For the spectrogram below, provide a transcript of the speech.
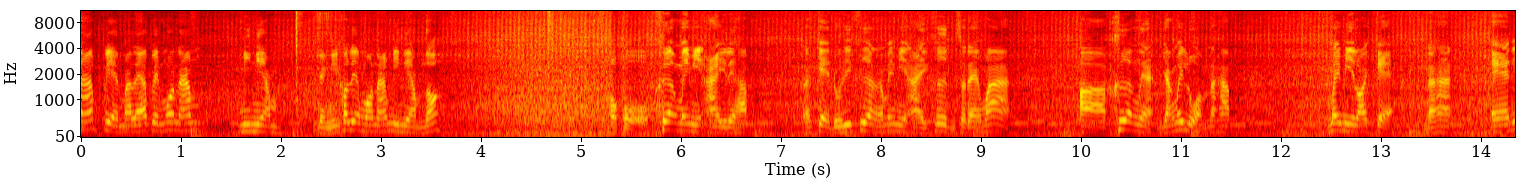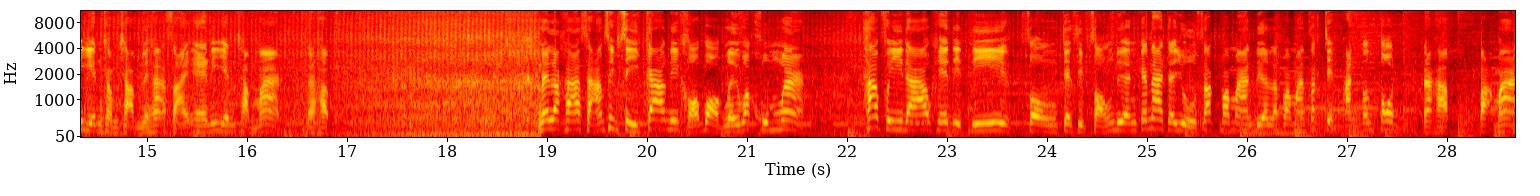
น้ำเปลี่ยนมาแล้วเป็นหม้อน้ำมีเนียม อย่างนี้เขาเรียกหม้อน้ำมีเนียมเนาะ โอ้โห เครื่องไม่มีไอเลยครับ สังเกตดูที่เครื่องนะไม่มีไอขึ้น แสดงว่าเครื่องเนี่ยยังไม่หลวมนะครับ ไม่มีรอยแกะนะฮะ แอร์นี่เย็นฉ่ำๆเลยฮะ สายแอร์นี่เย็นฉ่ำมากนะครับ ในราคา 34.9 นี่ขอบอกเลยว่าคุ้มมาก ถ้าฟรีดาวเครดิตดี ส่ง 72 เดือนก็น่าจะอยู่สักประมาณเดือนละประมาณสัก 7,000 ต้นๆนะครับ ประมาณ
